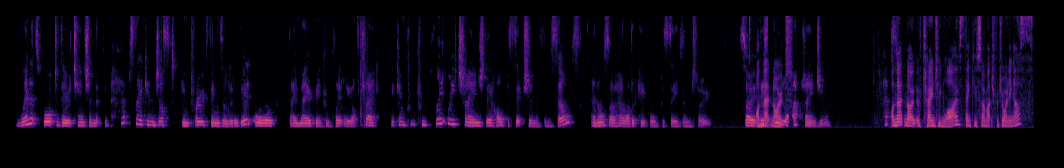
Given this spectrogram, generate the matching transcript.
When it's brought to their attention that perhaps they can just improve things a little bit, or they may have been completely off track, it can completely change their whole perception of themselves and also how other people perceive them too. So on that note, life changing. Absolutely. On that note of changing lives, thank you so much for joining us.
